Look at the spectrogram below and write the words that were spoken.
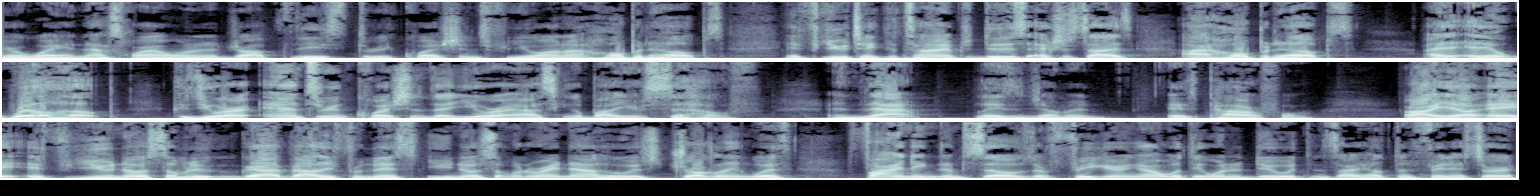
your way. And that's why I wanted to drop these three questions for you. And I hope it helps. If you take the time to do this exercise, I hope it helps. I, and it will help because you are answering questions that you are asking about yourself. And that, ladies and gentlemen, is powerful. All right, y'all. Hey, if you know someone who can grab value from this, you know someone right now who is struggling with finding themselves or figuring out what they want to do with inside health and fitness or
